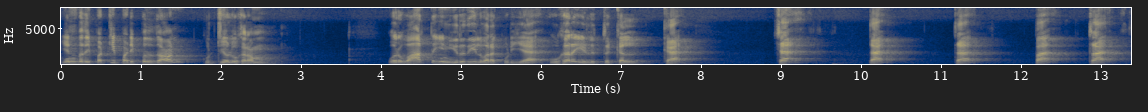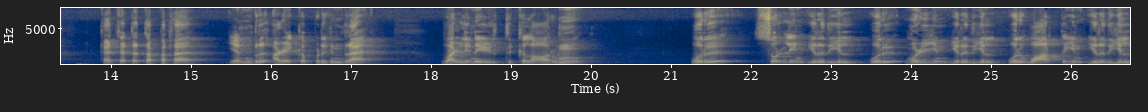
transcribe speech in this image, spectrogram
என்பதை பற்றி படிப்பதுதான் குற்றியலுகரம் ஒரு வார்த்தையின் இறுதியில் வரக்கூடிய உகர எழுத்துக்கள் க ச ட த ப ட கச்சட்ட தப்பத என்று அழைக்கப்படுகின்ற வல்லின எழுத்துக்கள் ஆறும் ஒரு சொல்லின் இறுதியில் ஒரு மொழியின் இறுதியில் ஒரு வார்த்தையின் இறுதியில்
